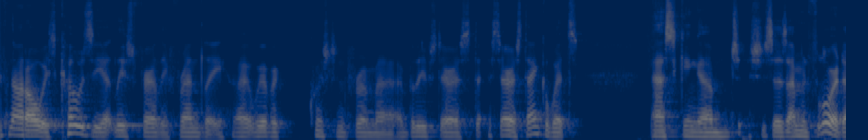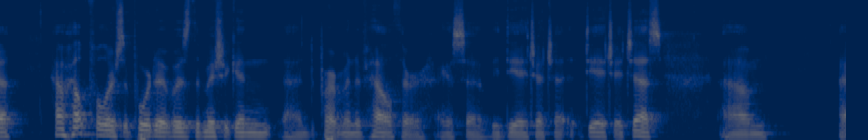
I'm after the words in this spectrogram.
if not always cozy, at least fairly friendly. Uh, we have a question from uh, I believe Sarah, St- Sarah Stankiewicz asking. Um, she says, "I'm in Florida." How helpful or supportive was the Michigan uh, Department of Health, or I guess uh, be DHH, DHHS, um, I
